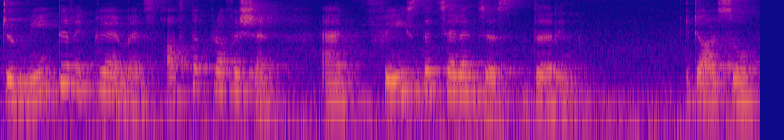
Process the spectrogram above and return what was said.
to meet the requirements of the profession and face the challenges therein. It also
